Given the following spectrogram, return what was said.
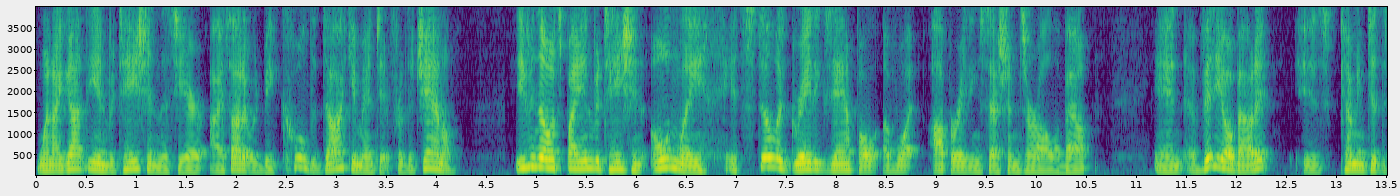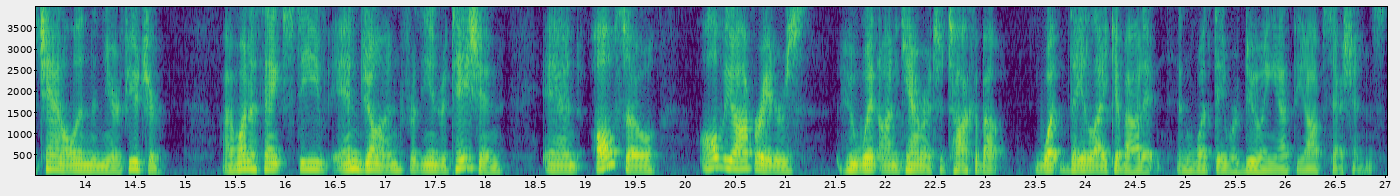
When I got the invitation this year, I thought it would be cool to document it for the channel. Even though it's by invitation only, it's still a great example of what operating sessions are all about. And a video about it is coming to the channel in the near future. I want to thank Steve and John for the invitation and also all the operators who went on camera to talk about what they like about it and what they were doing at the op sessions.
